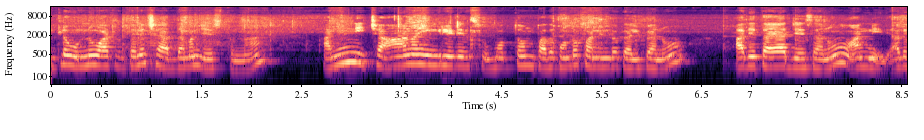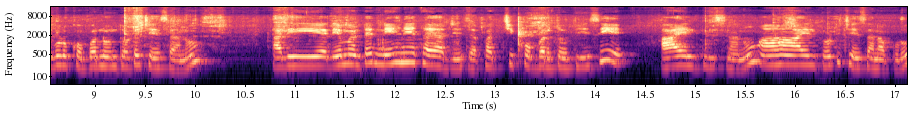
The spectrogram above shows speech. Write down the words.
ఇంట్లో ఉన్న వాటితోనే చేద్దామని చేస్తున్నా. అన్ని చాలా ఇంగ్రీడియంట్స్ మొత్తం పదకొండో పన్నెండో కలిపాను. అది తయారు చేశాను. అన్ని అది కూడా కొబ్బరి నూనెతోటే చేశాను. అది అదేమంటే నేనే తయారు చేశాను పచ్చి కొబ్బరితో తీసి ఆయిల్ తీసినాను. ఆ ఆయిల్ తోటి చేశాను అప్పుడు.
